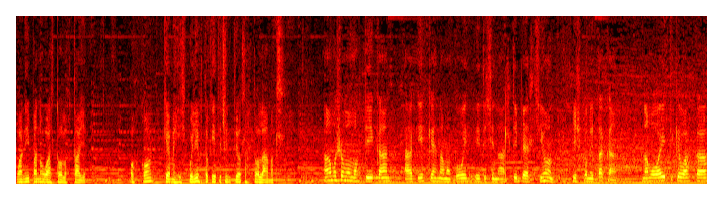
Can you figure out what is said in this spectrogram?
uan ipan ihkuiliuhtok itich in tiotlahtoolamatl. Amo xomomohtikan akihkeh namopowih itich in altipetl Sión, ixkonitakan. Namoueitikiwahka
